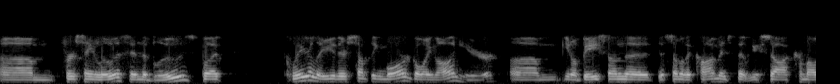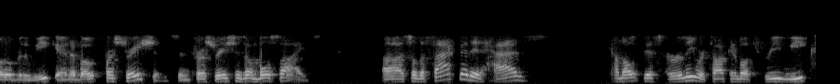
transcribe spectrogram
um, for St. Louis and the Blues, but clearly there's something more going on here. Um, you know, based on the, the, some of the comments that we saw come out over the weekend about frustrations and frustrations on both sides. Uh, so the fact that it has come out this early, we're talking about three weeks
